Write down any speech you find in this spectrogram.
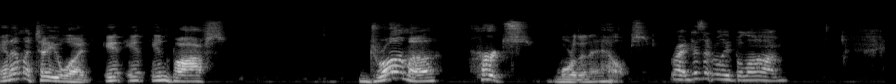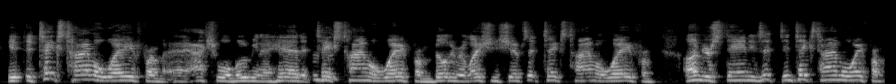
and I'm going to tell you what, in, in, in BOFs, drama hurts more than it helps. right, it doesn't really belong. It, it takes time away from actual moving ahead. It Mhm. takes time away from building relationships. It takes time away from understandings. It, it takes time away from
